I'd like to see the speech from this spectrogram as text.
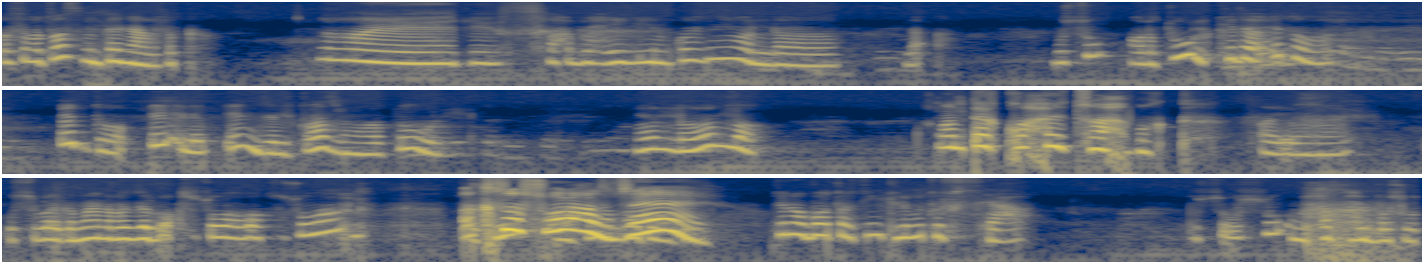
بس بتوصل من تاني على فكرة. عارف. صاحبي هيجي ينقذني ولا؟ لا بصوا على طول كده اضغط اضغط اقلب انزل توازن على طول. يلا يلا. انت واحد صاحبك. أيوه أنا. بصوا بقى يا جماعة أنا بنزل بأقصى سرعة بأقصى سرعة. أقصى سرعة إزاي؟ 234 كيلو في الساعة. بصوا بصوا ومش هفتح الباشوت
